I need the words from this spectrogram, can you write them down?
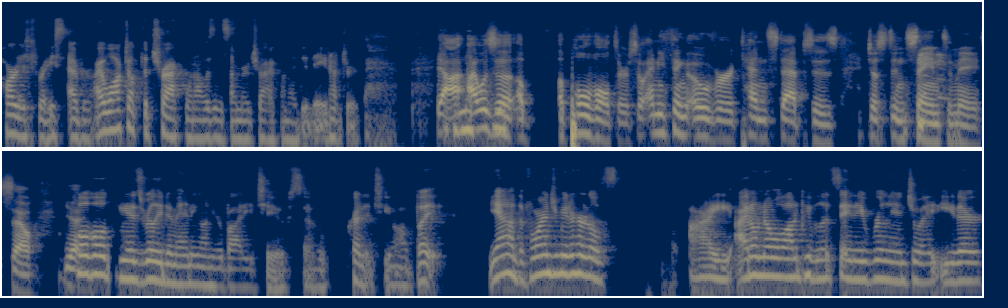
hardest race ever. I walked off the track when I was in summer track when I did the 800. Yeah, I, I was a, a, a, pole vaulter, so anything over 10 steps is just insane to me. So yeah, pole vaulting is really demanding on your body too. So credit to you all. But yeah, the 400 meter hurdles, I I don't know a lot of people that say they really enjoy it either,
